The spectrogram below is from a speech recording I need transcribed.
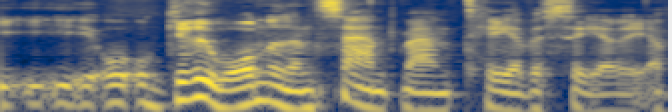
i, i och, och gror nu en Sandman tv-serie. Oj.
